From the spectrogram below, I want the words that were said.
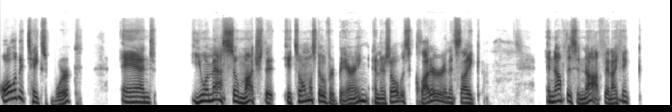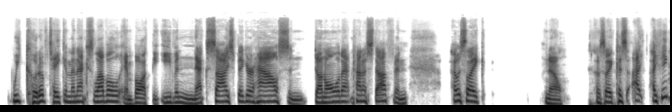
all of it takes work and you amass so much that it's almost overbearing and there's all this clutter and it's like enough is enough and I think we could have taken the next level and bought the even next size bigger house and done all of that kind of stuff and I was like no I was like, because I, I think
